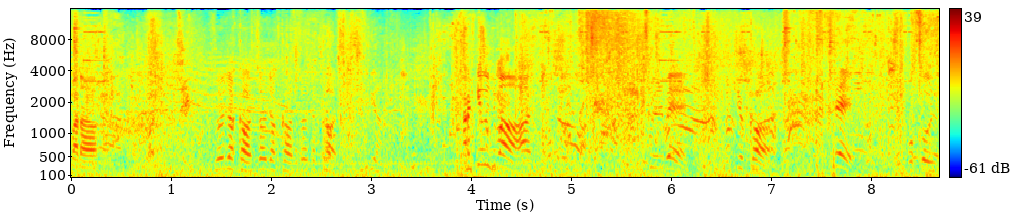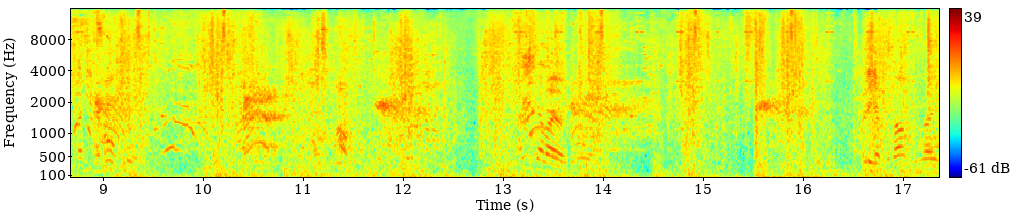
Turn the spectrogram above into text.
마라. 솔저 컷 솔저 컷 솔저 컷 car 끼우지 마. 아, 풀벤. 큐 컷. 트레. 먹고 있다. 잘 먹고. 빨리 잡아요, 저거. 빨리 잡고 다음 가야지.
